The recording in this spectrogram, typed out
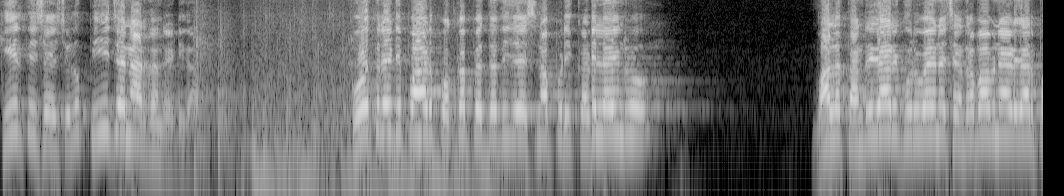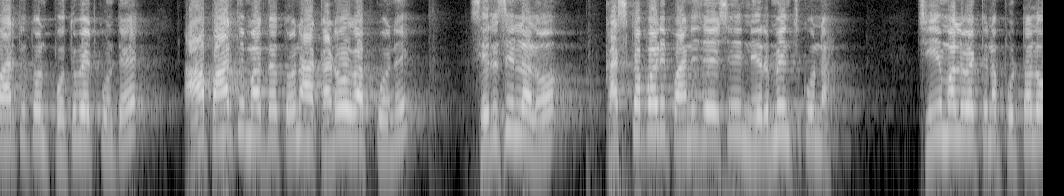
కీర్తిశేషులు పి. జనార్దన్ రెడ్డి గారు. పోతిరెడ్డి పాడు పొక్క పెద్దది చేసినప్పుడు ఇక్కడ లేనరు? వాళ్ళ తండ్రి గారి గురువైన చంద్రబాబు నాయుడు గారి పార్టీతో పొత్తు పెట్టుకుంటే ఆ పార్టీ మద్దతుతో ఆ కడువ కప్పుకొని సిరిసిల్లలో కష్టపడి పనిచేసి నిర్మించుకున్న చీమలు పెట్టిన పుట్టలో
